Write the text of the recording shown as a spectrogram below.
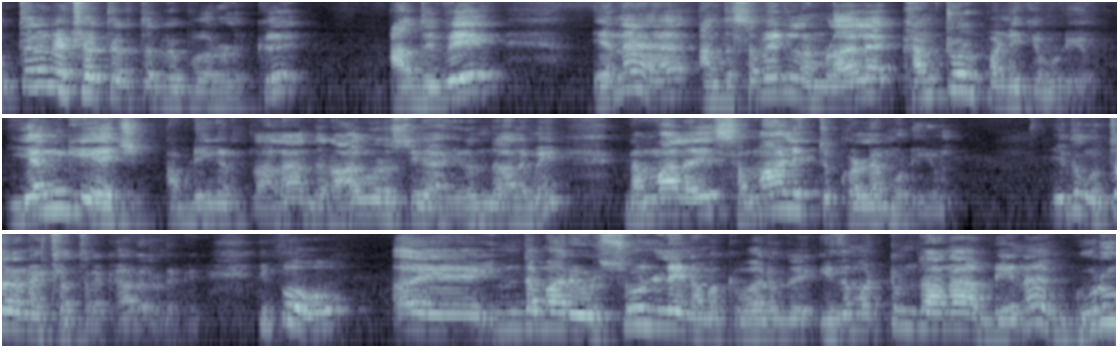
உத்தர நட்சத்திரத்தில் இருப்பவர்களுக்கு அதுவே ஏன்னா அந்த சமயத்தில் நம்மளால் கண்ட்ரோல் பண்ணிக்க முடியும். யங் ஏஜ் அப்படிங்கிறதுனால அந்த ராகுரசியாக இருந்தாலுமே நம்மால் சமாளித்து கொள்ள முடியும். இது உத்தர நட்சத்திரக்காரர்களுக்கு. இப்போது இந்த மாதிரி ஒரு சூழ்நிலை நமக்கு வருது. இது மட்டும் தானா அப்படின்னா குரு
